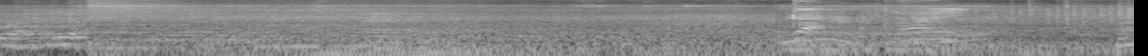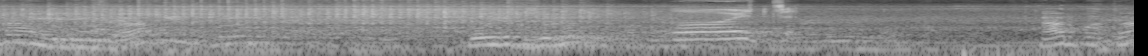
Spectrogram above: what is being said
வாங்க எங்க வந்துருக்காங்க கோயிலுக்கு சொல்லு. யார் பார்த்தா?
